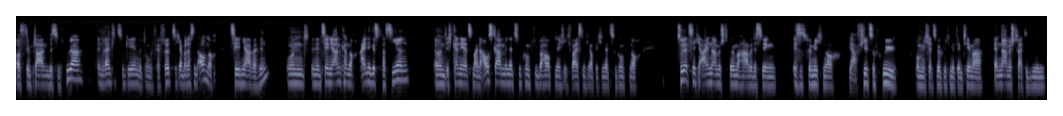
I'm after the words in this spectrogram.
aus dem Plan ein bisschen früher in Rente zu gehen mit ungefähr 40, aber das sind auch noch zehn Jahre hin. Und in den zehn Jahren kann noch einiges passieren. Und ich kenne jetzt meine Ausgaben in der Zukunft überhaupt nicht. Ich weiß nicht, ob ich in der Zukunft noch zusätzliche Einnahmeströme habe. Deswegen ist es für mich noch ja viel zu früh, um mich jetzt wirklich mit dem Thema Entnahmestrategien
